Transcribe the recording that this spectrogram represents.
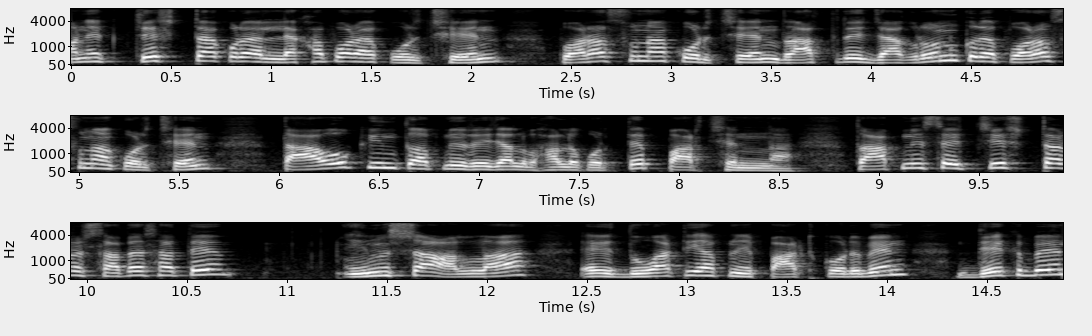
অনেক চেষ্টা করে লেখাপড়া করছেন, পড়াশোনা করছেন, রাত্রে জাগরণ করে পড়াশোনা করছেন, তাও কিন্তু আপনি রেজাল্ট ভালো করতে পারছেন না। তো আপনি সেই চেষ্টার সাথে সাথে ইনশাআল্লাহ এই দোয়াটি আপনি পাঠ করবেন, দেখবেন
